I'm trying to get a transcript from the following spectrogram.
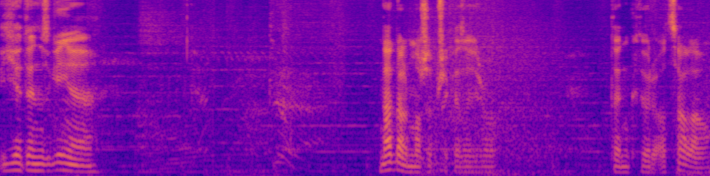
jeden zginie. Nadal może przekazać ruch. Ten, który ocalał.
